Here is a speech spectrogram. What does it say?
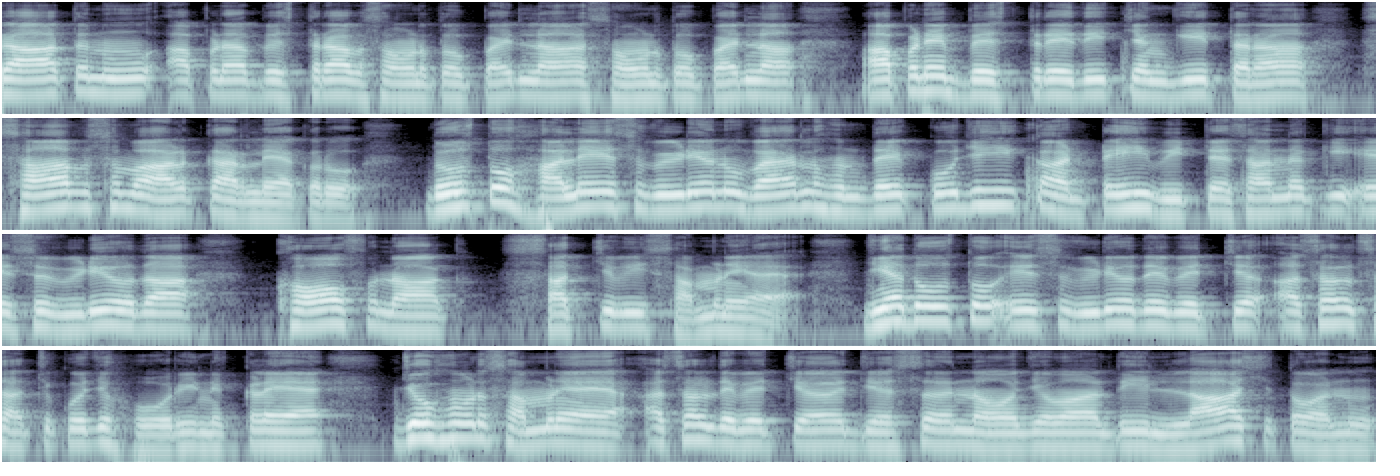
ਰਾਤ ਨੂੰ ਆਪਣਾ ਬਿਸਤਰਾ ਵਸਾਉਣ ਤੋਂ ਪਹਿਲਾਂ, ਸੌਣ ਤੋਂ ਪਹਿਲਾਂ ਆਪਣੇ ਬਿਸਤਰੇ ਦੀ ਚੰਗੀ ਤਰ੍ਹਾਂ ਸਾਂਭ ਸੰਭਾਲ ਕਰ ਲਿਆ ਕਰੋ। ਦੋਸਤੋ, ਹਾਲੇ ਇਸ ਵੀਡੀਓ ਨੂੰ ਵਾਇਰਲ ਹੁੰਦੇ ਕੁਝ ਹੀ ਘੰਟੇ ਹੀ ਬੀਤੇ ਸਨ ਕਿ ਇਸ ਵੀਡੀਓ ਦਾ ਖੌਫਨਾਕ ਸੱਚ ਵੀ ਸਾਹਮਣੇ ਆਇਆ। ਜੀ ਹਾਂ ਦੋਸਤੋ, ਇਸ ਵੀਡੀਓ ਦੇ ਵਿੱਚ ਅਸਲ ਸੱਚ ਕੁਝ ਹੋਰ ਹੀ ਨਿਕਲਿਆ ਹੈ, ਜੋ ਹੁਣ ਸਾਹਮਣੇ ਆਇਆ। ਅਸਲ ਦੇ ਵਿੱਚ ਜਿਸ ਨੌਜਵਾਨ ਦੀ লাশ ਤੁਹਾਨੂੰ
